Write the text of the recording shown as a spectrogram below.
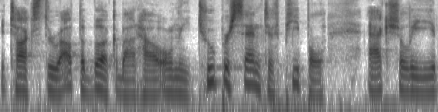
It talks throughout the book about how only 2% of people actually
